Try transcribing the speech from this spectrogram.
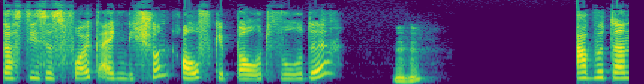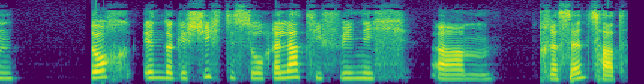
dass dieses Volk eigentlich schon aufgebaut wurde, Mhm. aber dann doch in der Geschichte so relativ wenig ähm, Präsenz hat.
